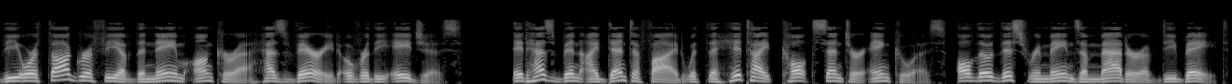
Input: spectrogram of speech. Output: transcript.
The orthography of the name Ankara has varied over the ages. It has been identified with the Hittite cult center Ankuas, although this remains a matter of debate.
